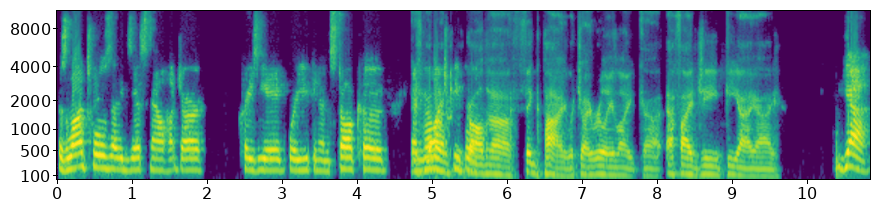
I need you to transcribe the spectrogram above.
there's a lot of tools that exist now, Hotjar, Crazy Egg, where you can install code and there's watch people called uh, FigPii, which I really like. Uh, F I G P I I. Yeah,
